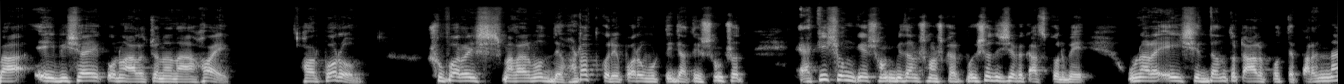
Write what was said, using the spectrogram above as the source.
বা এই বিষয়ে কোনো আলোচনা না হয়। হওয়ার পরও সুপারিশ মালার মধ্যে হঠাৎ করে পরবর্তী জাতীয় সংসদ একই সঙ্গে সংবিধান সংস্কার পরিষদ হিসেবে কাজ করবে। ওনারা এই সিদ্ধান্তটা আরোপ করতে পারেন না,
